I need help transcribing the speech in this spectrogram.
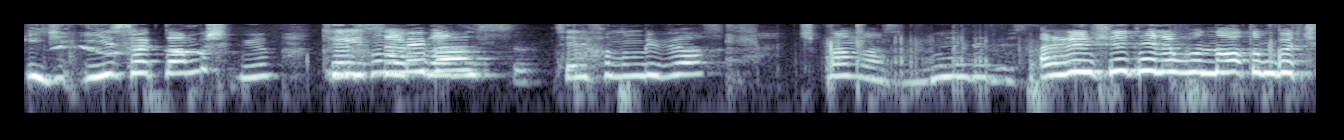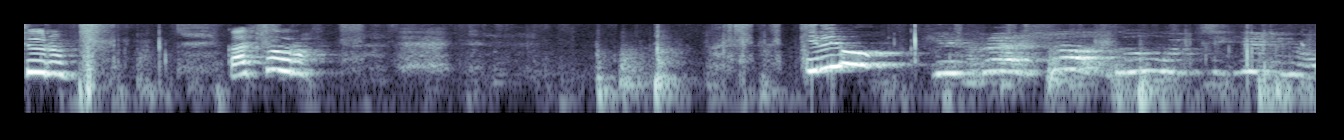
iyi, iyi saklanmış mıyım? Telefonumu bir biraz. Telefonumu bir biraz. Çıkmam lazım. Bunu da bir. Arkadaşlar telefonunu aldım kaçıyorum. Kaçıyorum. Geliyor. Ulti geliyor.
